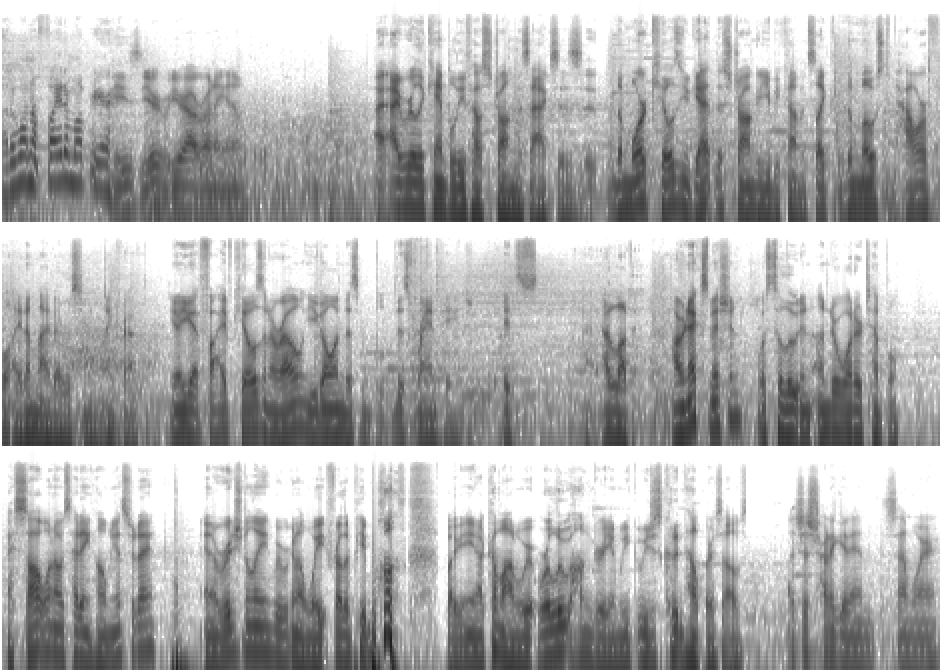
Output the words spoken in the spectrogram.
I don't want to fight him up here. He's you're you're outrunning him. I, I really can't believe how strong this axe is. The more kills you get, the stronger you become. It's like the most powerful item I've ever seen in Minecraft. You know, you get five kills in a row, you go on this this rampage. It's I- I love it. Our next mission was to loot an underwater temple. I saw it when I was heading home yesterday, and originally we were gonna wait for other people, but you know, come on, we're, we're loot hungry and we we just couldn't help ourselves. Let's just try to get in somewhere.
